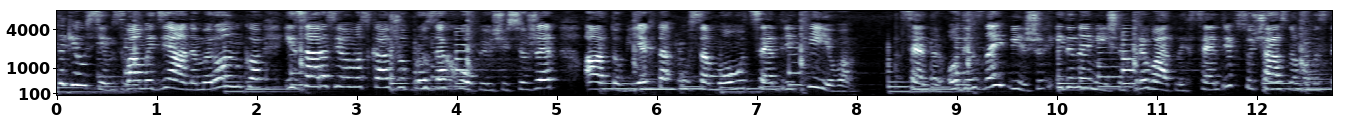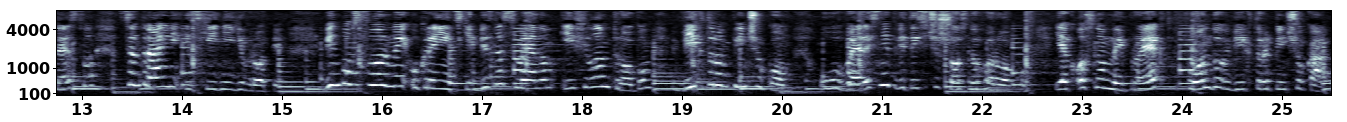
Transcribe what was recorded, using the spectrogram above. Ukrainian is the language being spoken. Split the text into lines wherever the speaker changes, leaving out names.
Таки усім з вами Діана Миронко, і зараз я вам розкажу про захоплюючий сюжет арт-об'єкта у самому центрі Києва. Центр один з найбільших і динамічних приватних центрів сучасного мистецтва в центральній і східній Європі. Він був створений українським бізнесменом і філантропом Віктором Пінчуком у вересні 2006 року як основний проект фонду Віктора Пінчука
